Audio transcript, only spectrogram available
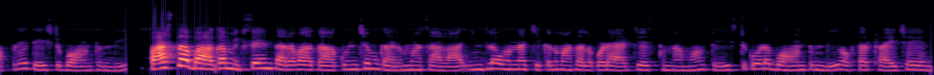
అప్పుడే టేస్ట్ బాగుంటుంది. పాస్తా బాగా మిక్స్ అయిన తర్వాత కొంచెం గరం మసాలా ఇంట్లో ఉన్న చికెన్ మసాలా కూడా యాడ్ చేసుకున్నాము టేస్ట్ కూడా బాగుంటుంది. ఒకసారి ట్రై చేయండి.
